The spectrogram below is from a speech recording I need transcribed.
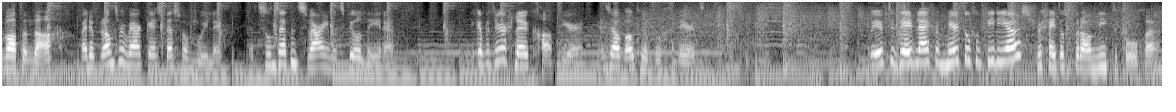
Wat een dag. Bij de brandweer werken is best wel moeilijk. Het is ontzettend zwaar, je moet veel leren. Ik heb het heel erg leuk gehad hier en zelf ook heel veel geleerd. Wil je up-to-date blijven met meer toffe video's? Vergeet ons vooral niet te volgen.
